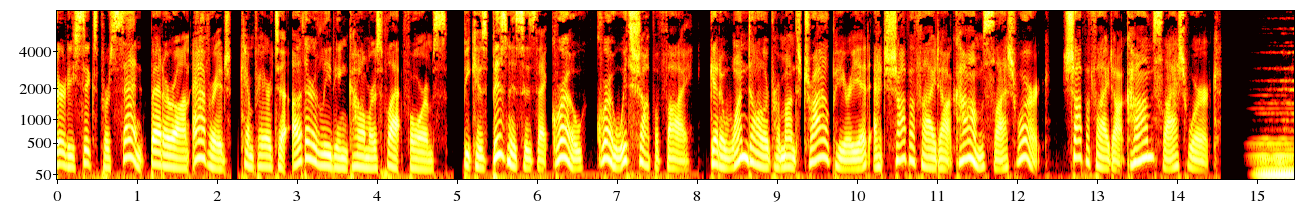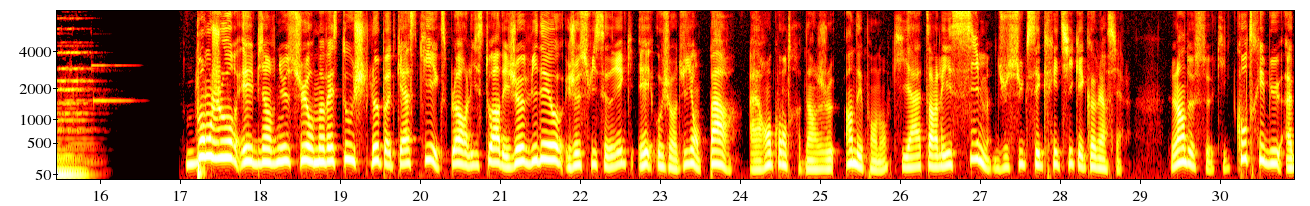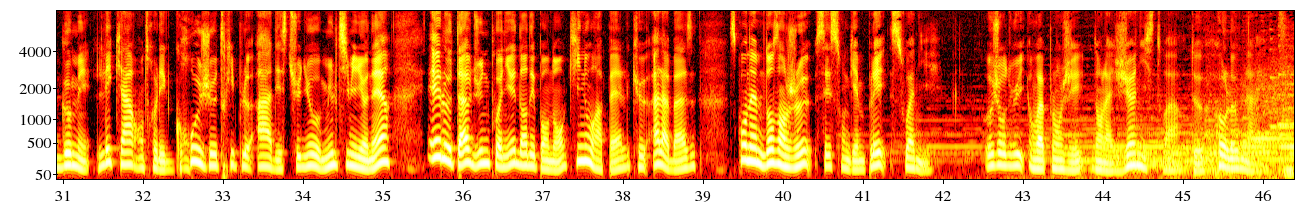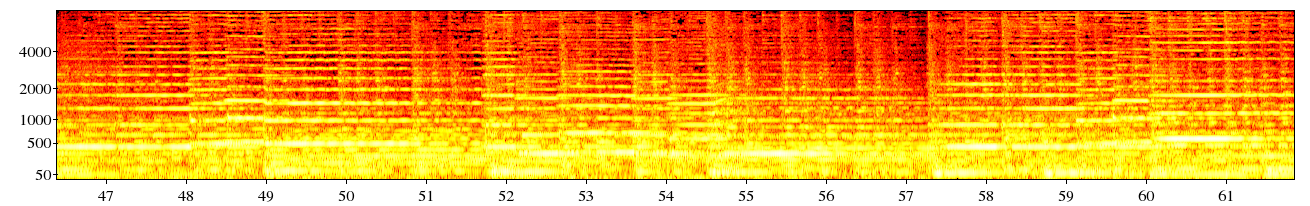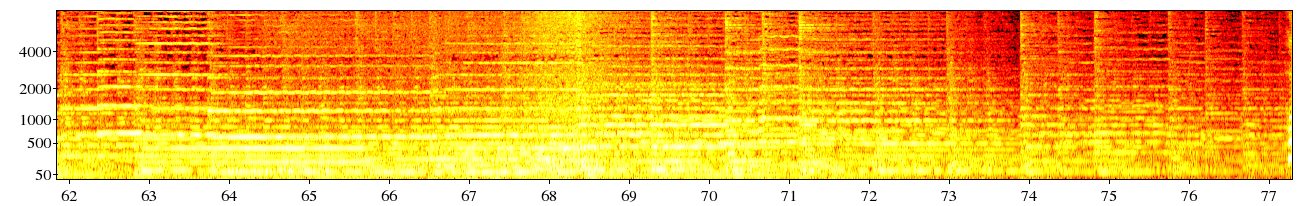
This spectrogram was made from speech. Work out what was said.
36% better on average compared to other leading commerce platforms because businesses that grow grow with Shopify. Get a $1 per month trial period at shopify.com/work. shopify.com/work. Bonjour et bienvenue sur Mauvaise Touche, le podcast qui explore l'histoire des jeux vidéo. Je suis Cédric et aujourd'hui on part à la rencontre d'un jeu indépendant qui a atteint les cimes du succès critique et commercial l'un de ceux qui contribuent à gommer l'écart entre les gros jeux AAA des studios multimillionnaires et le taf d'une poignée d'indépendants qui nous rappelle que, à la base, ce qu'on aime dans un jeu, c'est son gameplay soigné. Aujourd'hui, on va plonger dans la jeune histoire de Hollow Knight.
